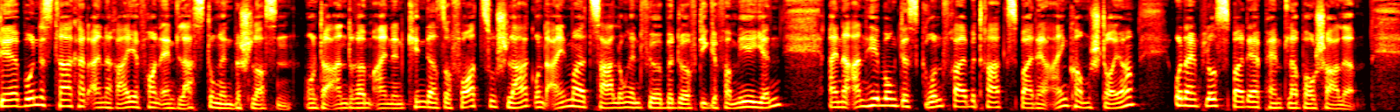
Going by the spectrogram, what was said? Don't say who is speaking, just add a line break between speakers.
Der Bundestag hat eine Reihe von Entlastungen beschlossen, unter anderem einen Kindersofortzuschlag und Einmalzahlungen für bedürftige Familien, eine Anhebung des Grundfreibetrags bei der Einkommensteuer und ein Plus bei der Pendlerpauschale.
